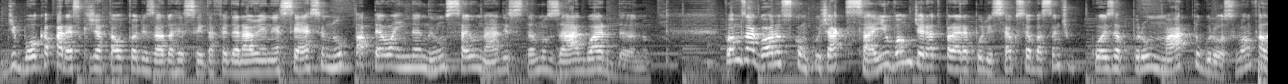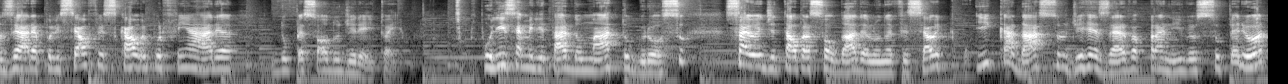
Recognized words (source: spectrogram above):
de boca parece que já está autorizado a Receita Federal e INSS, no papel ainda não saiu nada, estamos aguardando. Vamos agora aos concursos, já que saiu, vamos direto para a área policial, que saiu bastante coisa para o Mato Grosso. Vamos fazer a área policial, fiscal e por fim a área do pessoal do direito aí. Polícia Militar do Mato Grosso saiu edital para soldado e aluno oficial e e cadastro de reserva para nível superior.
